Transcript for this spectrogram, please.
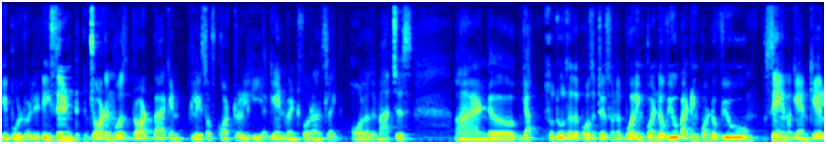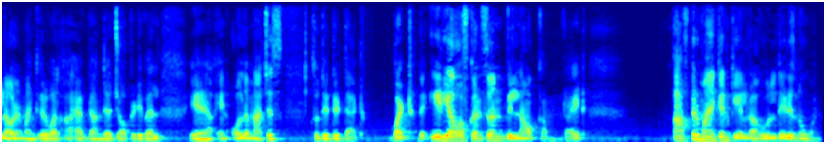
He bowled really decent. Jordan was brought back in place of Cottrell. He again went for runs like all other matches. And uh, yeah, so those are the positives from the bowling point of view. Batting point of view, same again. KL Rahul and Mayank Agarwal have done their job pretty well in, in all the matches. So they did that. But the area of concern will now come, right? After Mayank and KL Rahul, there is no one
